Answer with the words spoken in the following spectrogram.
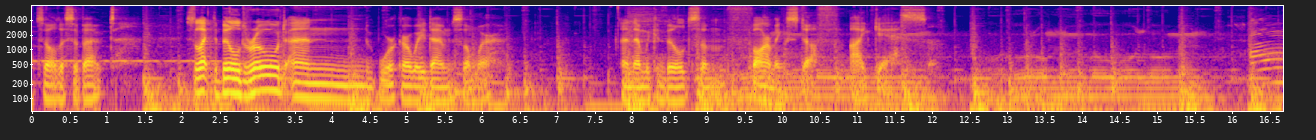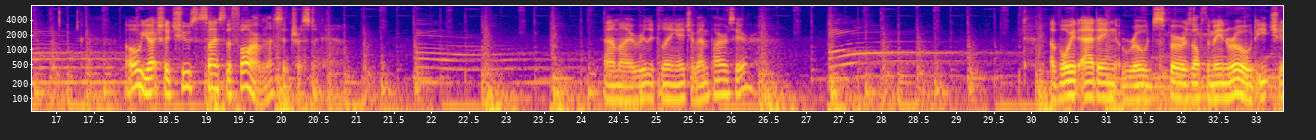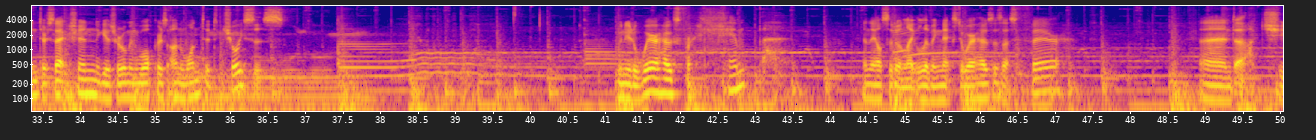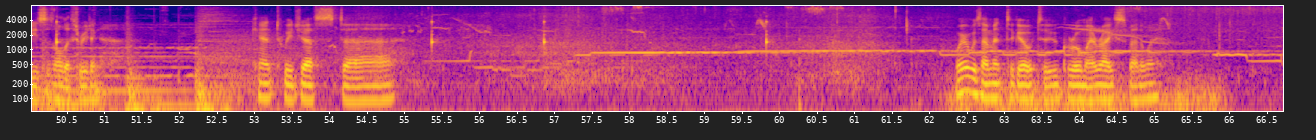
What's all this about? Select the build road and work our way down somewhere. And then we can build some farming stuff, I guess. Oh, you actually choose the size of the farm. That's interesting. Am I really playing Age of Empires here? Avoid adding road spurs off the main road. Each intersection gives roaming walkers unwanted choices. We need a warehouse for hemp. And they also don't like living next to warehouses, that's fair. And, oh, Jesus, all this reading. Can't we just, uh... Where was I meant to go to grow my rice, by the way?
